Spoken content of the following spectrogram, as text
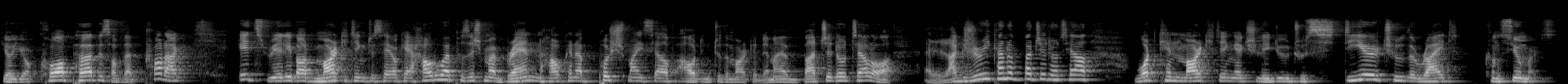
your, your core purpose of that product, it's really about marketing to say, okay, how do I position my brand and how can I push myself out into the market? Am I a budget hotel or a luxury kind of budget hotel? What can marketing actually do to steer to the right consumers?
